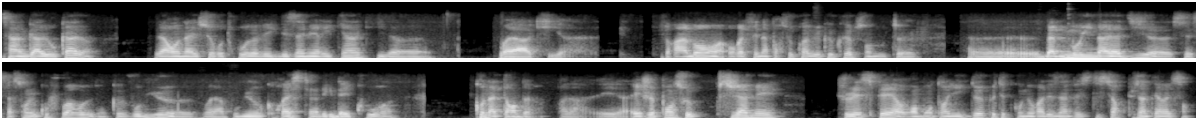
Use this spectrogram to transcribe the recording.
c'est un gars local. Là, on allait se retrouver avec des Américains qui, voilà, qui vraiment aurait fait n'importe quoi avec le club sans doute. Euh, euh même Moïna l'a dit, euh, ça sent le coup foireux, donc euh, vaut mieux, voilà, vaut mieux qu'on reste avec Daicourt, qu'on attende. Voilà. Et, je pense que si jamais, je l'espère, on remonte en Ligue 2, peut-être qu'on aura des investisseurs plus intéressants.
